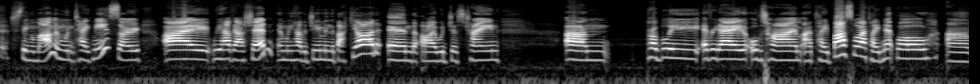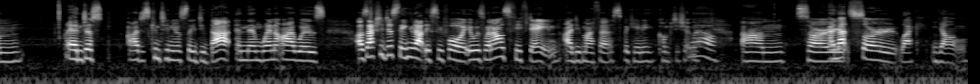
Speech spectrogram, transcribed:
single mum and wouldn't take me. So I we have our shed and we have a gym in the backyard, and I would just train. Um, probably every day, all the time. I played basketball, I played netball, um, and just I just continuously did that. And then when I was, I was actually just thinking about this before. It was when I was 15. I did my first bikini competition. Wow. Um, so And that's so like young,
